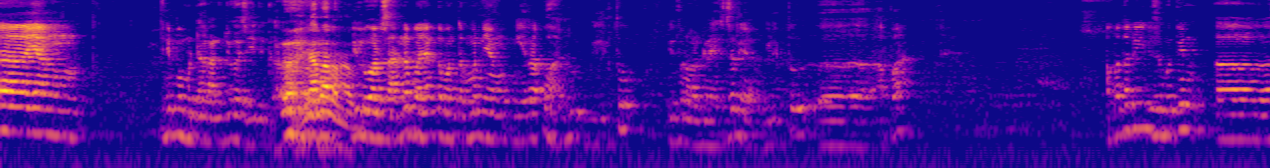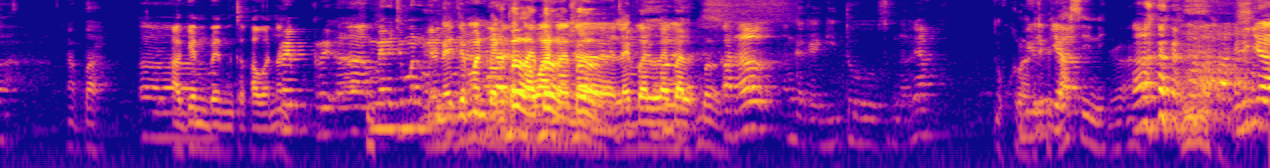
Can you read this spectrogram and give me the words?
eh, yang ini pembenaran juga sih di, nggak di luar sana banyak teman-teman yang ngira wah Bilik tuh event organizer ya Bilik tuh eh, apa apa tadi disebutin eh, apa eh, Agen band kekawanan. kre- kre- eh, manajemen Manajemen Oh, band Label, kekawanan. label, eh, Label label. label. Padahal enggak kayak gitu sebenarnya. Uh, Milik ya. klarifikasi nih. Ini ya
